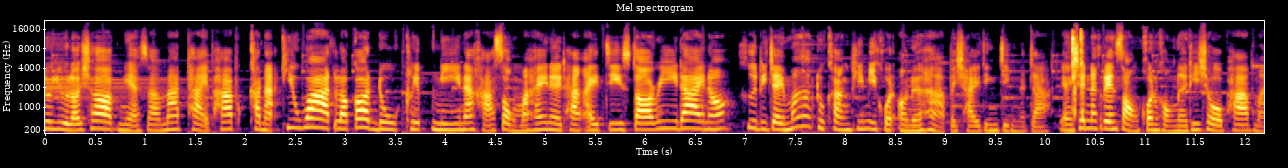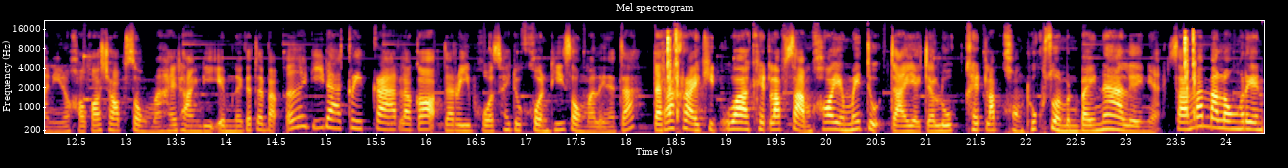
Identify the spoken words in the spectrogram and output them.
ดูอยู่แล้วชอบเนี่ยสามารถถ่ายภาพขณะที่วาดแล้วก็ดูคลิปนี้นะคะ ส่งมาให้เนยทาง IG Story ได้เนาะคือดีใจมากทุกครั้งที่มีคนเอาเนื้อหาไปใช้จริง ๆ นะจ๊ะ อย่างเช่นนักเรียน 2 คนของเนยที่โชว์ภาพมานี้เนาะเขาก็ชอบส่งมาให้ทาง DM เนยก็จะแบบเอ้ยดีดากรีดกราดแล้วก็จะรีโพสต์ให้ทุกคนที่ส่งมาเลยนะจ๊ะ แต่ถ้าใครคิดว่าเคล็ดลับ 3 ข้อยังไม่จุใจ อยากจะลุกเคล็ดลับของทุกส่วนบนใบหน้าเลยเนี่ยสามารถมาลงเรียน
